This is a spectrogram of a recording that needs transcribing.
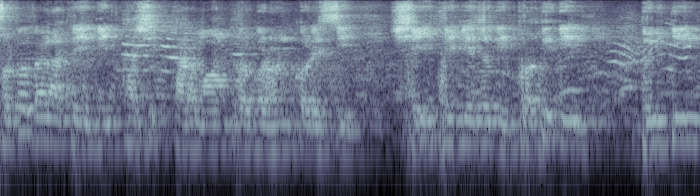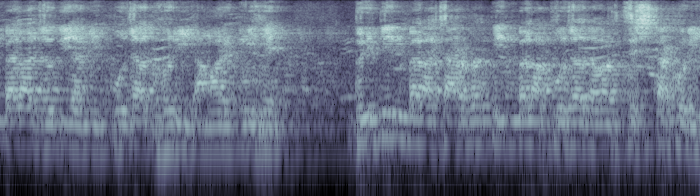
ছোটবেলাতেই দীক্ষা শিক্ষার মন্ত্র গ্রহণ করেছি। সেই থেকে যদি প্রতিদিন দুই, তিন বেলা যদি আমি পূজা ধরি আমার গৃহে দুই তিন বেলা, চার বা তিন বেলা পূজা দেওয়ার চেষ্টা করি।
